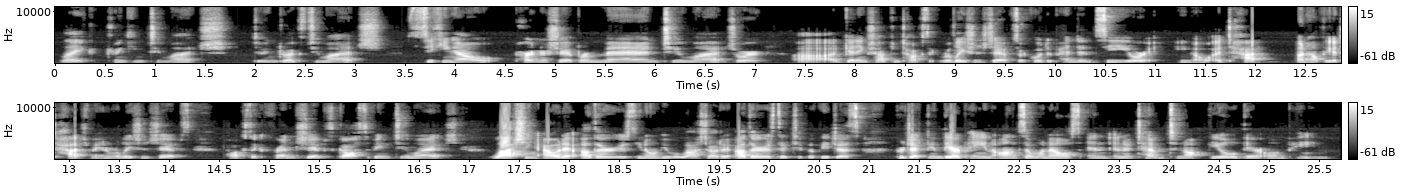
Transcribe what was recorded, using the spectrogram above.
like drinking too much, doing drugs too much, seeking out partnership or men too much, or uh, getting trapped in toxic relationships or codependency or you know atta- unhealthy attachment in relationships toxic friendships gossiping too much lashing out at others. You know when people lash out at others they're typically just projecting their pain on someone else in an attempt to not feel their own pain.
